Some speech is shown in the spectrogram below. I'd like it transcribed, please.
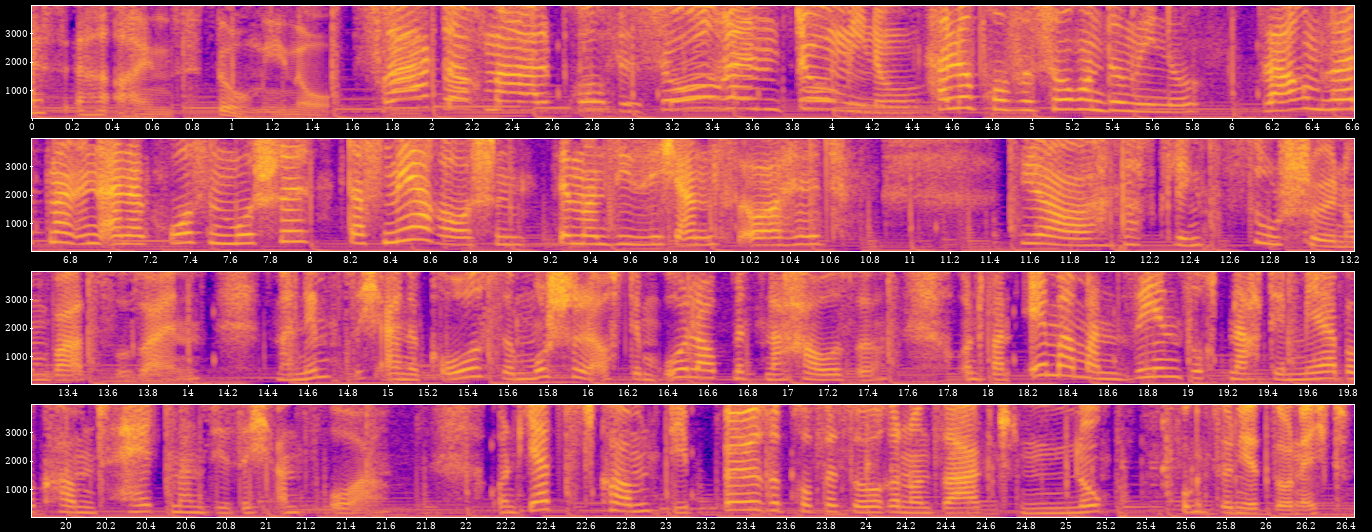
SR1 Domino. Frag doch mal Professorin Domino. Hallo Professorin Domino. Warum hört man in einer großen Muschel das Meer rauschen, wenn man sie sich ans Ohr hält? Ja, das klingt zu schön, um wahr zu sein. Man nimmt sich eine große Muschel aus dem Urlaub mit nach Hause und wann immer man Sehnsucht nach dem Meer bekommt, hält man sie sich ans Ohr. Und jetzt kommt die böse Professorin und sagt, nope, funktioniert so nicht.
